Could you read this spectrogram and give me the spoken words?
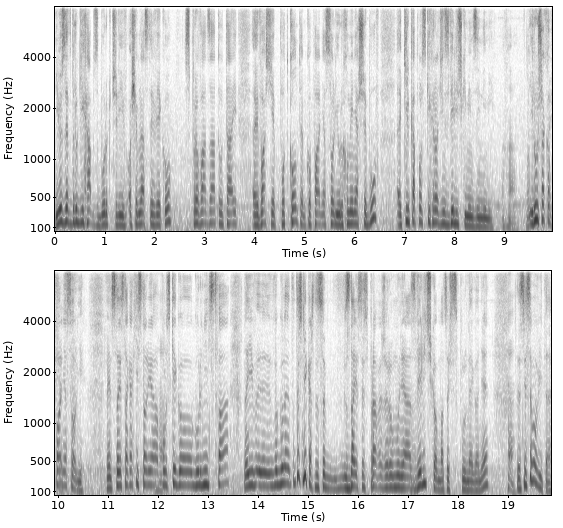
Józef II Habsburg, czyli w XVIII wieku, sprowadza tutaj e, właśnie pod kątem kopalnia soli uruchomienia szybów e, kilka polskich rodzin z Wieliczki między innymi. Aha. No I rusza kopalnia jest- soli. Więc to jest taka historia polskiego górnictwa. No i y, w ogóle to też nie każdy sobie zdaje sobie sprawę, że Rumunia z Wieliczką ma coś wspólnego, nie? To jest niesamowite.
